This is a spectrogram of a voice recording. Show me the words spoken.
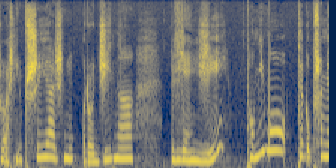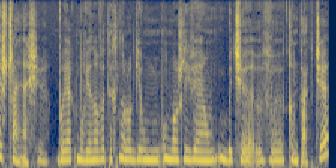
właśnie przyjaźń, rodzina, więzi, pomimo tego przemieszczania się, bo jak mówię, nowe technologie um, umożliwiają bycie w kontakcie,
